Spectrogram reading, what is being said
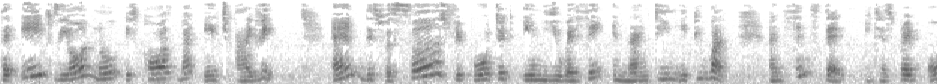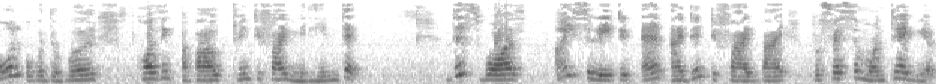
the AIDS we all know is caused by HIV. And this was first reported in USA in 1981. And since then, it has spread all over the world, causing about 25 million deaths. This was isolated and identified by Professor Montagnier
